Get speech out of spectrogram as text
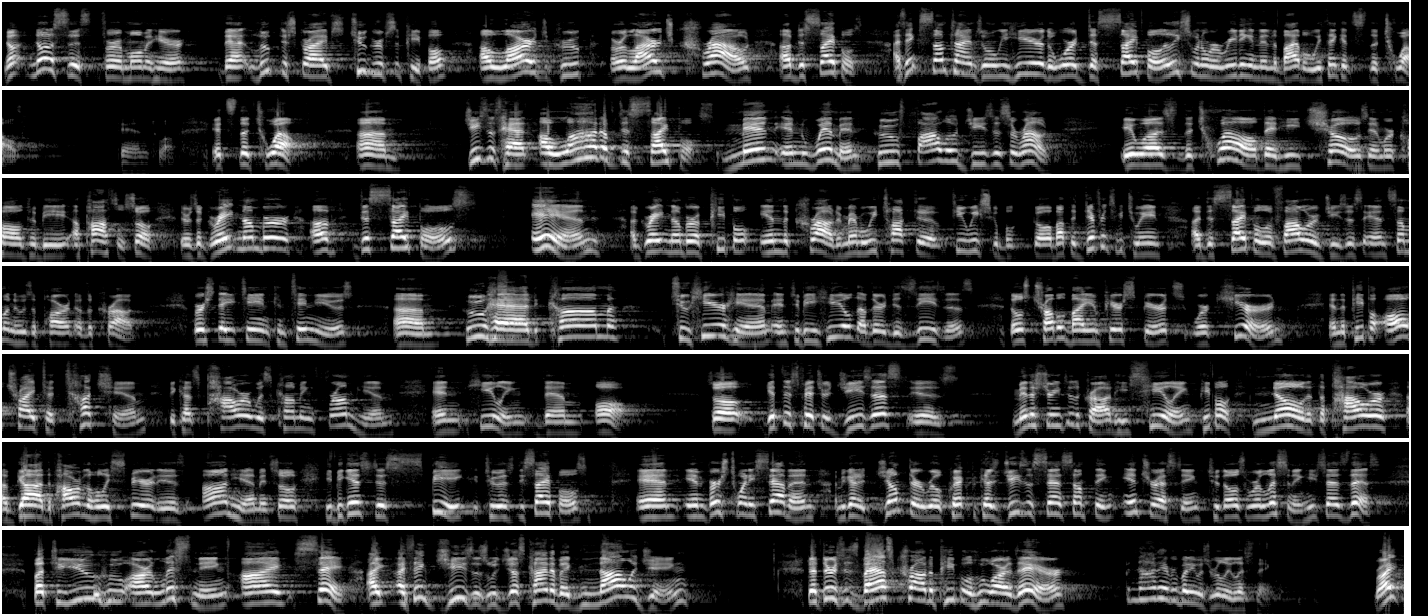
Now, notice this for a moment here that Luke describes two groups of people a large group or a large crowd of disciples. I think sometimes when we hear the word disciple, at least when we're reading it in the Bible, we think it's the 12. 10, 12. It's the 12. Um, Jesus had a lot of disciples, men and women, who followed Jesus around. It was the 12 that he chose and were called to be apostles. So there's a great number of disciples and a great number of people in the crowd. Remember, we talked a few weeks ago about the difference between a disciple, a follower of Jesus, and someone who's a part of the crowd. Verse 18 continues um, Who had come to hear him and to be healed of their diseases. Those troubled by impure spirits were cured, and the people all tried to touch him because power was coming from him and healing them all. So get this picture Jesus is ministering to the crowd, he's healing. People know that the power of God, the power of the Holy Spirit is on him, and so he begins to speak to his disciples. And in verse 27, I'm going to jump there real quick because Jesus says something interesting to those who are listening. He says this, but to you who are listening, I say. I, I think Jesus was just kind of acknowledging that there's this vast crowd of people who are there, but not everybody was really listening. Right?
